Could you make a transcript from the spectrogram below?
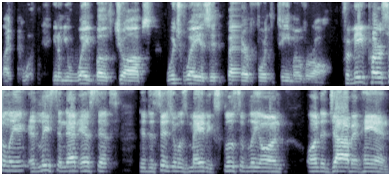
Like, you know, you weigh both jobs, which way is it better for the team overall? For me personally, at least in that instance, the decision was made exclusively on on the job at hand,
